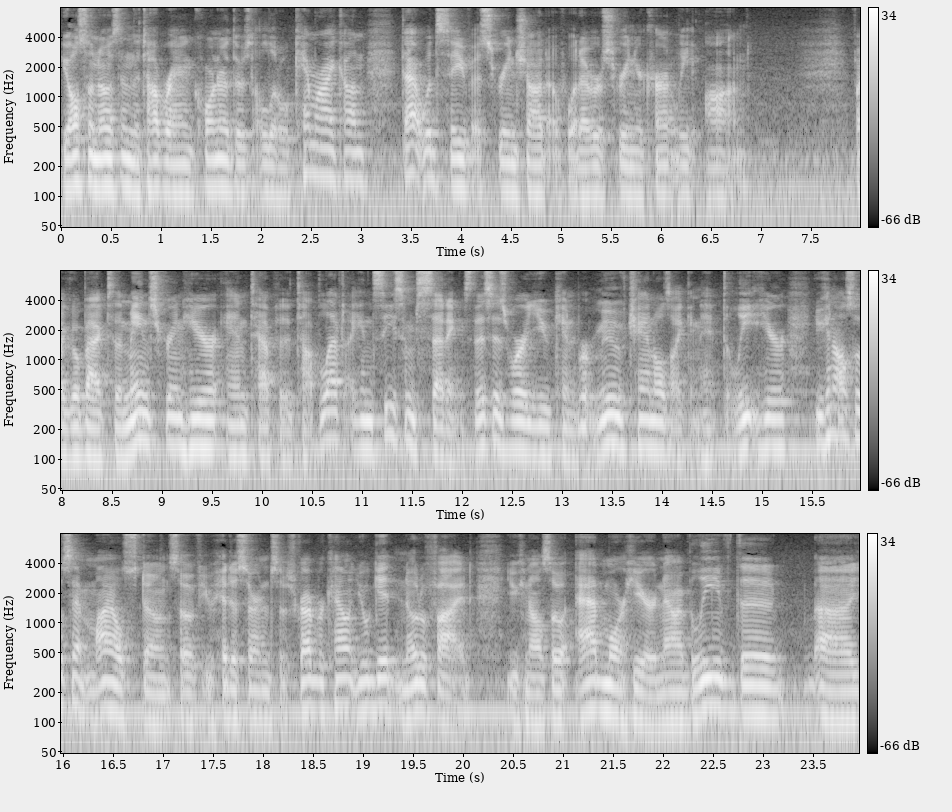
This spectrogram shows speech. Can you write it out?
You also notice in the top right hand corner there's a little camera icon that would save a screenshot of whatever screen you're currently on. If I go back to the main screen here and tap to the top left, I can see some settings. This is where you can remove channels. I can hit delete here. You can also set milestones. So if you hit a certain subscriber count, you'll get notified. You can also add more here. Now I believe the uh,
